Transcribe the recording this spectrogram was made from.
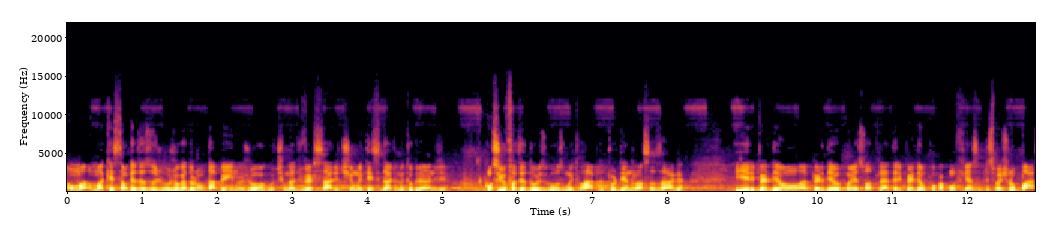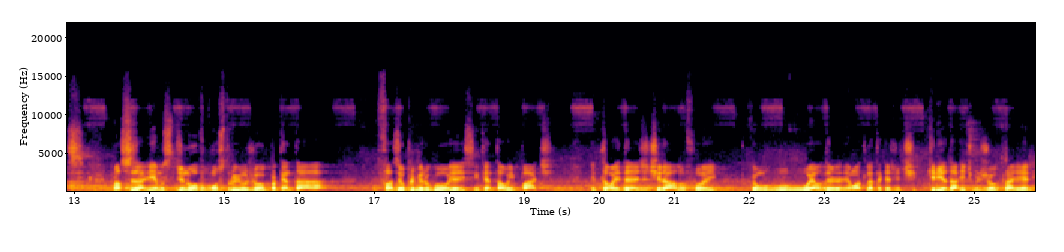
uma, uma, questão que às vezes o, o jogador não está bem no jogo, o time do adversário tinha uma intensidade muito grande, conseguiu fazer dois gols muito rápido por dentro da nossa zaga. E ele perdeu, perdeu, eu conheço o atleta, ele perdeu um pouco a confiança, principalmente no passe. Nós precisaríamos de novo construir o jogo para tentar fazer o primeiro gol e aí sim tentar o empate. Então a ideia de tirá-lo foi porque o, o Helder é um atleta que a gente queria dar ritmo de jogo para ele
